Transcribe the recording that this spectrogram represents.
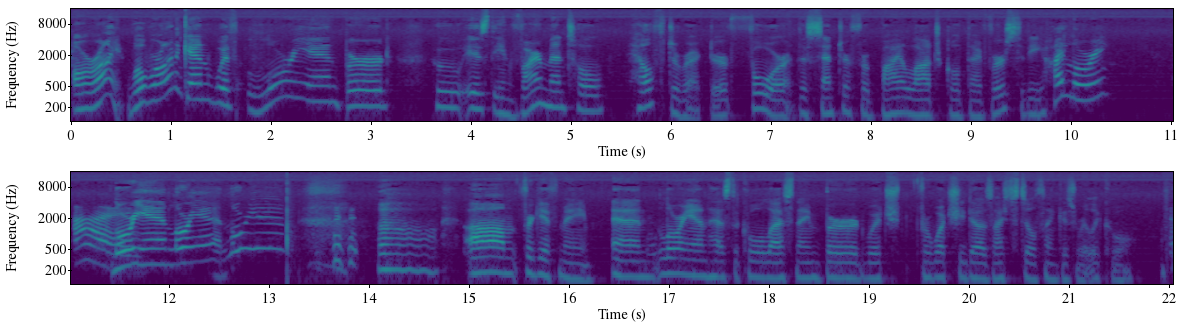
All right. Well, we're on again with Lori Ann Burd, who is the Environmental Health Director for the Center for Biological Diversity. Hi, Lori. Hi. Lori Ann, Lorianne, Lori Ann. oh, um, forgive me. And Lori Ann has the cool last name Burd, which for what she does, I still think is really cool.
